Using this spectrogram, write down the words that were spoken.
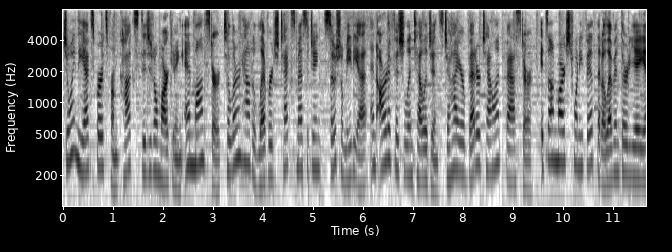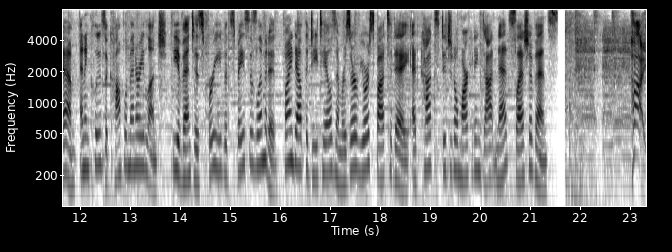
Join the experts from Cox Digital Marketing and Monster to learn how to leverage text messaging, social media, and artificial intelligence to hire better talent faster. It's on March 25th at 11:30 a.m. and includes a complimentary lunch. The event is free, but space is limited. Find out the details and reserve your spot today at coxdigitalmarketing.net/events. Hi,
